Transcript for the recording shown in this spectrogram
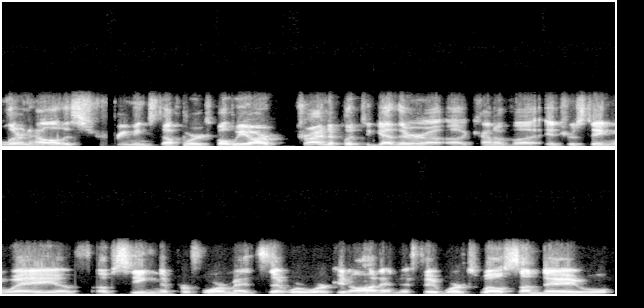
learn how all this streaming stuff works. But we are trying to put together a, a kind of a interesting way of of seeing the performance that we're working on. And if it works well Sunday, we'll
